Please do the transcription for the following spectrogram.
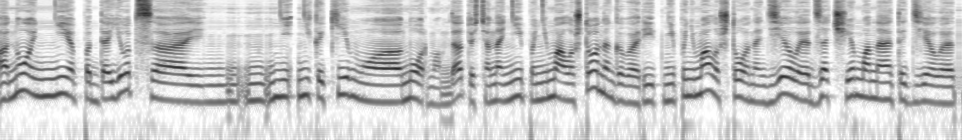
оно не поддается ни, никаким э, нормам, да, то есть она не понимала, что она говорит, не понимала, что она делает, зачем она это делает,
